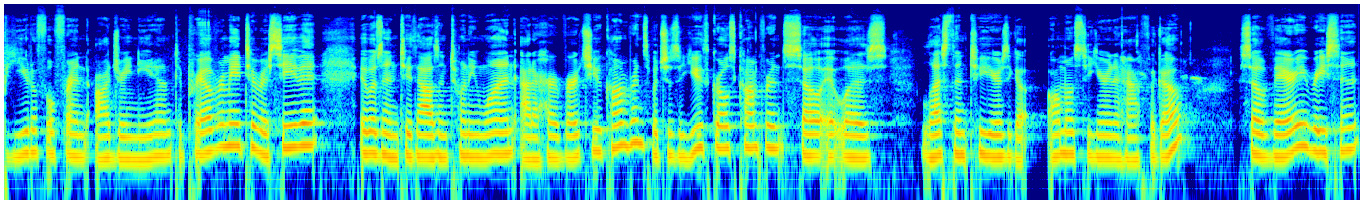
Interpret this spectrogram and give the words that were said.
beautiful friend Audrey Needham to pray over me to receive it. It was in 2021 at a Her Virtue conference, which is a youth girls conference. So it was less than two years ago, almost a year and a half ago. So very recent.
